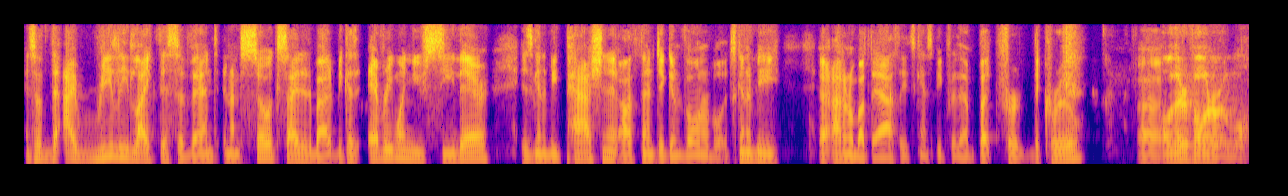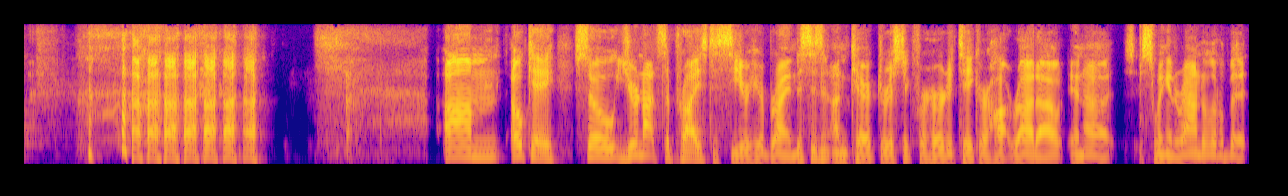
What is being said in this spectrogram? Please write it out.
And so th- I really like this event and I'm so excited about it because everyone you see there is going to be passionate, authentic, and vulnerable. It's going to be, I don't know about the athletes, can't speak for them, but for the crew. Uh, oh, they're vulnerable. um, okay. So you're not surprised to see her here, Brian. This isn't uncharacteristic for her to take her hot rod out and uh, swing it around a little bit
